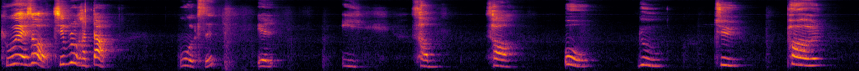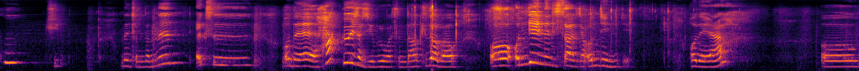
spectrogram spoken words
교회에서 집으로 갔다. OX 1, 2, 3, 4, 5, 6, 7, 8, 9, 10. 오늘 정답은 X. 어, 네. 학교에서 집으로 갔습니다. 기다려봐요. 어, 언제 있는지 써야죠. 언제 있는지. 어, 네. 어,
